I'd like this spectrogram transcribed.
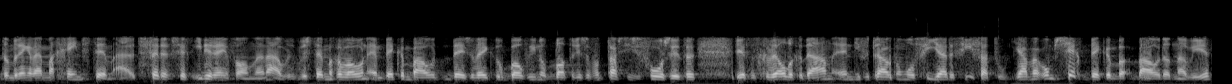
dan brengen wij maar geen stem uit. Verder zegt iedereen van nou we stemmen gewoon. En Beckenbauer deze week nog bovendien op blad, er is een fantastische voorzitter. Die heeft het geweldig gedaan en die vertrouwt allemaal via de FIFA toe. Ja, waarom zegt Beckenbauer dat nou weer?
